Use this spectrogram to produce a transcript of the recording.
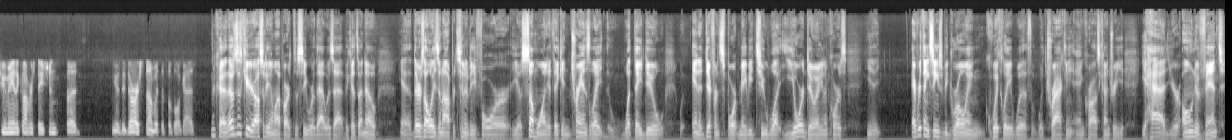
too many of the conversations, but you know, there are some with the football guys. Okay, that was just curiosity on my part to see where that was at because I know yeah, there's always an opportunity for you know someone if they can translate what they do in a different sport maybe to what you're doing, and of course, you know, everything seems to be growing quickly with with track and cross country. You had your own event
